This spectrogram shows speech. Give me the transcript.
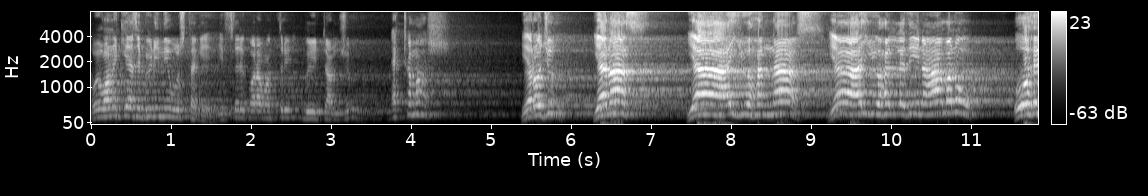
ওই অনেকে আছে বিড়ি নিয়ে বসে থাকে। ইফতারি করা মাত্রই বিড়ি টান শুরু। একটা মাস। ইয়া রজুল, ইয়া নাস, ইয়া আইয়ুহান নাস, ইয়া আইয়ুহাল্লাযীনা আমানু। ও হে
